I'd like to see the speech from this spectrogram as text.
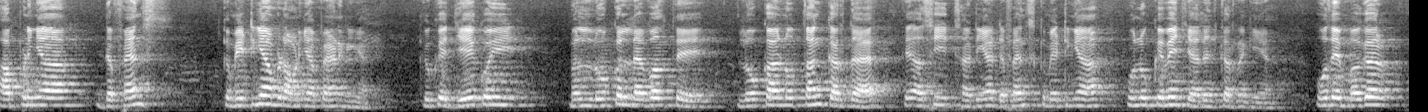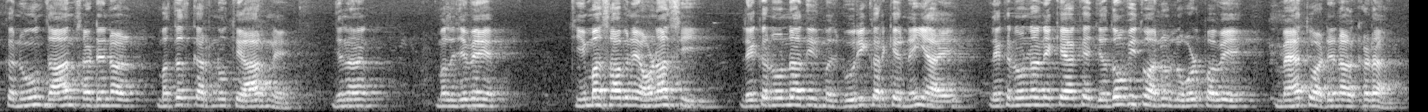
ਆਪਣੀਆਂ ਡਿਫੈਂਸ ਕਮੇਟੀਆਂ ਬਣਾਉਣੀਆਂ ਪੈਣਗੀਆਂ। ਕਿਉਂਕਿ ਜੇ ਕੋਈ ਮਤਲਬ ਲੋਕਲ ਲੈਵਲ ਤੇ ਲੋਕਾਂ ਨੂੰ ਤੰਗ ਕਰਦਾ ਹੈ, ਤੇ ਅਸੀਂ ਸਾਡੀਆਂ ਡਿਫੈਂਸ ਕਮੇਟੀਆਂ ਉਹਨੂੰ ਕਿਵੇਂ ਚੈਲੰਜ ਕਰਨਗੀਆਂ? ਉਹਦੇ ਮਗਰ ਕਾਨੂੰਨਦਾਨ ਸਾਡੇ ਨਾਲ ਮਦਦ ਕਰਨ ਨੂੰ ਤਿਆਰ ਨੇ। ਜਿਨ੍ਹਾਂ ਮਤਲਬ ਜਿਵੇਂ ਚੀਮਾ ਸਾਹਿਬ ਨੇ ਆਉਣਾ ਸੀ, ਲੇਕਿਨ ਉਹਨਾਂ ਦੀ ਮਜਬੂਰੀ ਕਰਕੇ ਨਹੀਂ ਆਏ। ਲੇਕਿਨ ਉਹਨਾਂ ਨੇ ਕਿਹਾ ਕਿ ਜਦੋਂ ਵੀ ਤੁਹਾਨੂੰ ਲੋੜ ਪਵੇ, ਮੈਂ ਤੁਹਾਡੇ ਨਾਲ ਖੜਾ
